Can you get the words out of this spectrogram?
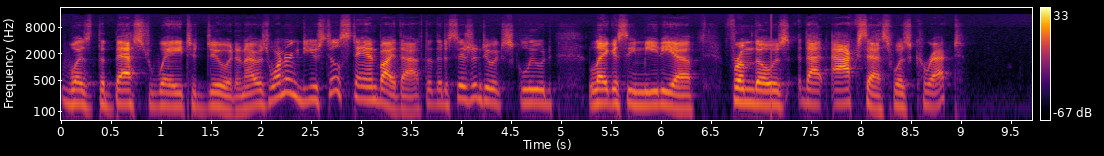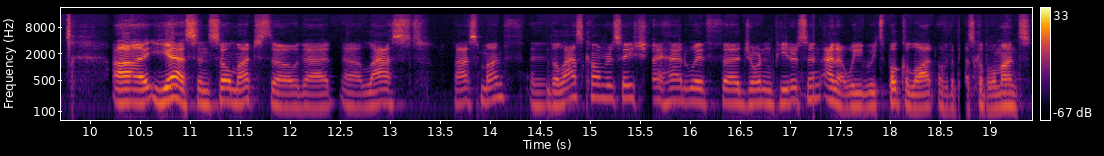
was the best way to do it. And I was wondering, do you still stand by that? That the decision to exclude legacy media from those that access was correct? Uh, yes, and so much so that uh, last last month. And the last conversation I had with uh, Jordan Peterson, I know we, we spoke a lot over the past couple of months.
